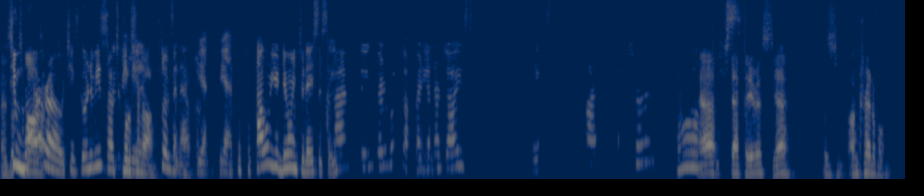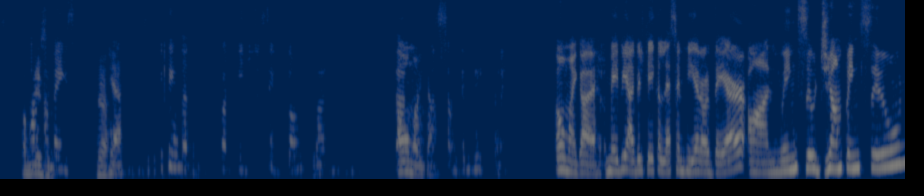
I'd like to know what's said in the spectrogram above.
as tomorrow. tomorrow. She's going to be That's speaking close it. enough. Close enough. Yes, yes. How are you doing today, Sissy? I'm doing very well. I'm very energized. I'm sure. Oh, Yeah, Steph Davis. Yeah, it was incredible, amazing. Amazing. Yeah. Yeah. We think that what we do is difficult, but Oh my God. Something different. Oh my God. Maybe I will take a lesson here or there on wingsuit jumping soon.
